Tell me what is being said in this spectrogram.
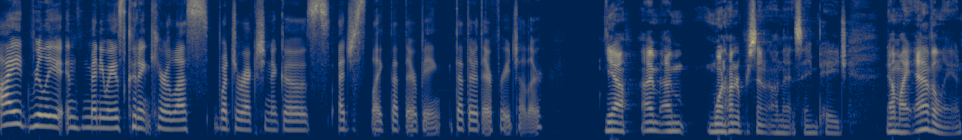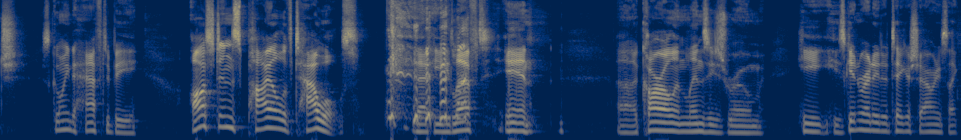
I really, in many ways, couldn't care less what direction it goes. I just like that they're being that they're there for each other. Yeah, I'm I'm 100% on that same page. Now my avalanche is going to have to be Austen's pile of towels that he left in uh, Carl and Lindsay's room. He he's getting ready to take a shower and he's like,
